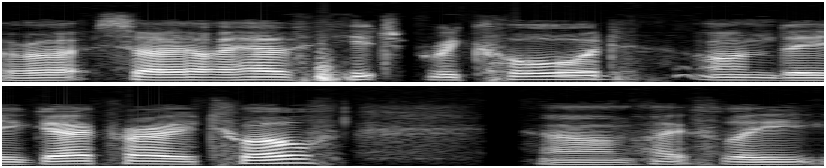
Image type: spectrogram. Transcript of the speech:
Alright, so I have hit record on the GoPro 12. Um, hopefully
